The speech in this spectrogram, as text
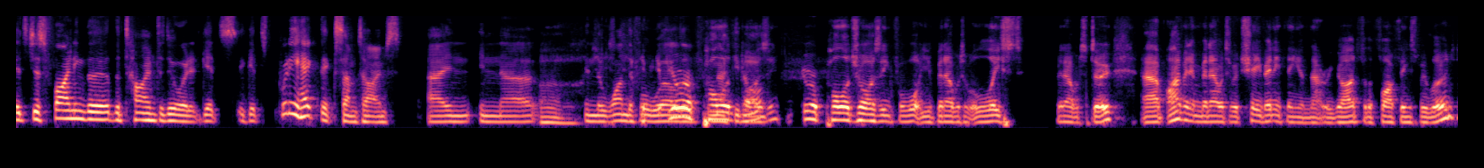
It's just finding the the time to do it. It gets it gets pretty hectic sometimes uh, in in uh, Oh, in the wonderful If- world. If you're of apologizing, you're apologizing for what you've been able to at least been able to do. Um, I haven't even been able to achieve anything in that regard for the five things we learned.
